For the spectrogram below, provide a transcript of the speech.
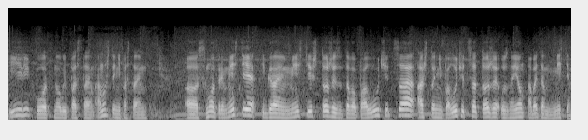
и рекорд новый поставим. А может и не поставим. Э, смотрим вместе, играем вместе. Что же из этого получится, а что не получится, тоже узнаем об этом вместе.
